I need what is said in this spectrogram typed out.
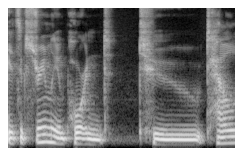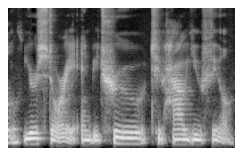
it's extremely important to tell your story and be true to how you feel.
